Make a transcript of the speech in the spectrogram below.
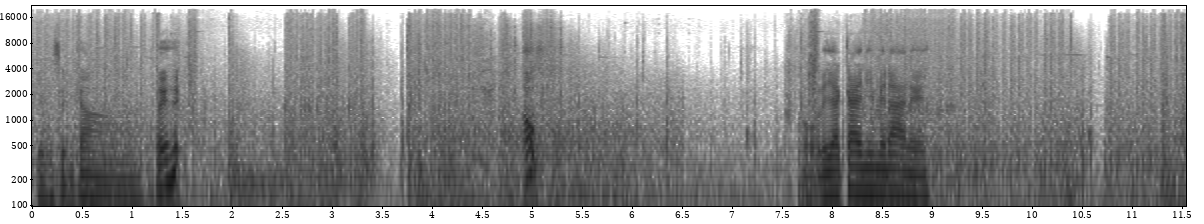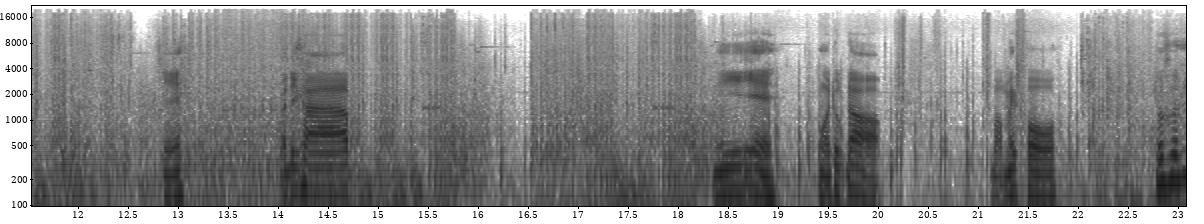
เก็บกระสุนก่อนเฮ้ยเฮ้ยเอ้าโอ้ระยะใกล้นี่ไม่ได้เลยโอเคสวัสดีครับ นี่หัวทุกดอก บอกไม่โป้เฮ้ย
